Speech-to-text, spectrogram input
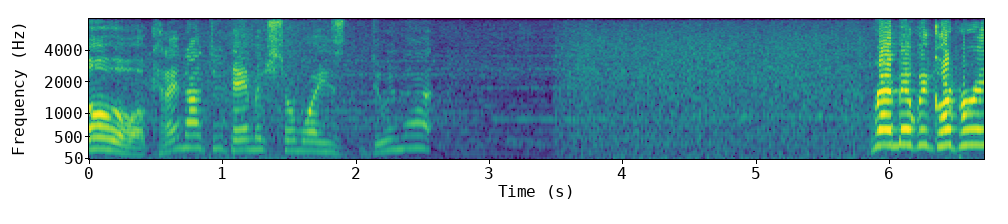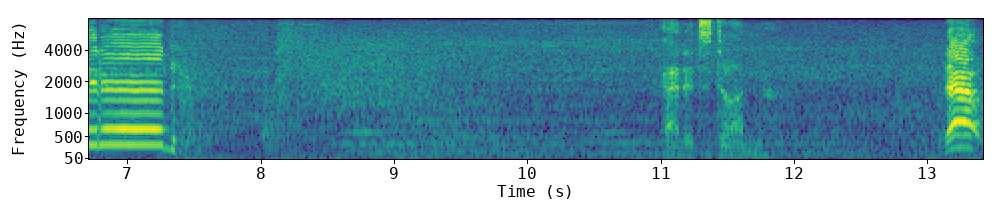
Oh! Can I not do damage to him while he's doing that? Red Milk Incorporated! And it's done. That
